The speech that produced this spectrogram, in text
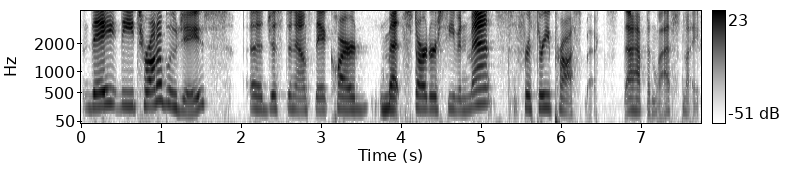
they the Toronto Blue Jays uh, just announced they acquired Mets starter Steven Matz for three prospects. That happened last night.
